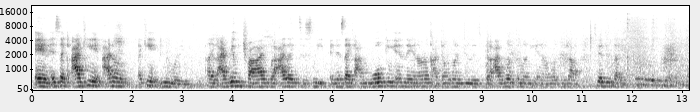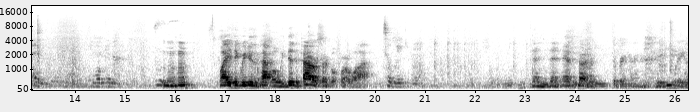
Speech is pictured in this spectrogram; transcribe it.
and it's like I can't, I don't, I can't do mornings. Like I really tried, but I like to sleep, and it's like I'm walking in there, and I'm like I don't want to do this, but I want the money and I want the job. So you have to like, and walk in. Mm-hmm. Why do you think we do the power? Well, we did the power circle for a while. to wake you up. Then, then ask her. to bring her energy.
